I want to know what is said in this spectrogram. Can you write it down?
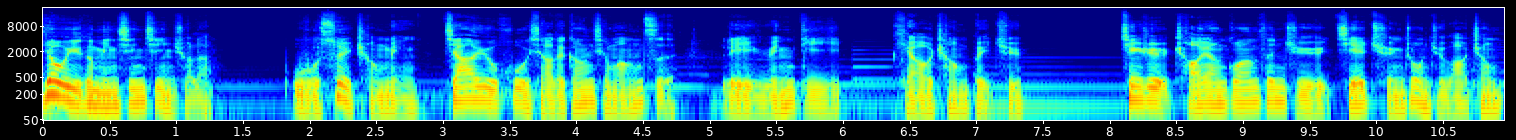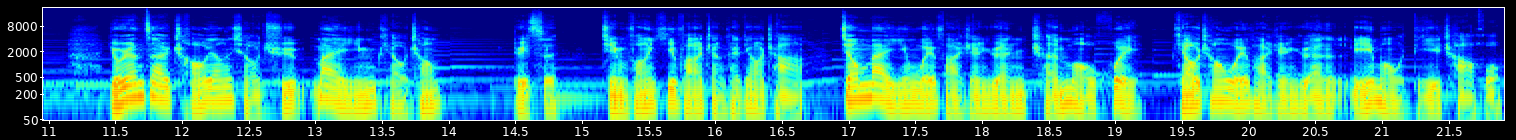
又一个明星进去了，五岁成名、家喻户晓的钢琴王子李云迪嫖娼被拘。近日，朝阳公安分局接群众举报称，有人在朝阳小区卖淫嫖娼。对此，警方依法展开调查，将卖淫违法人员陈某慧、嫖娼违法人员李某迪查获。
